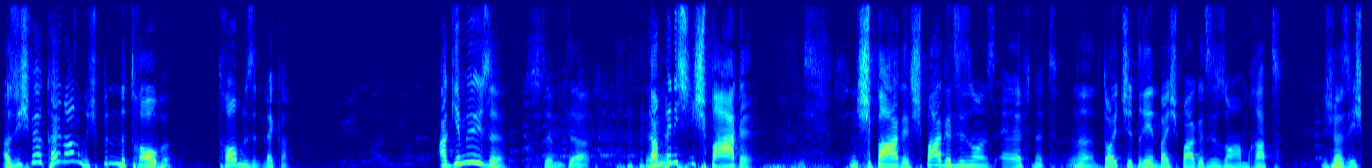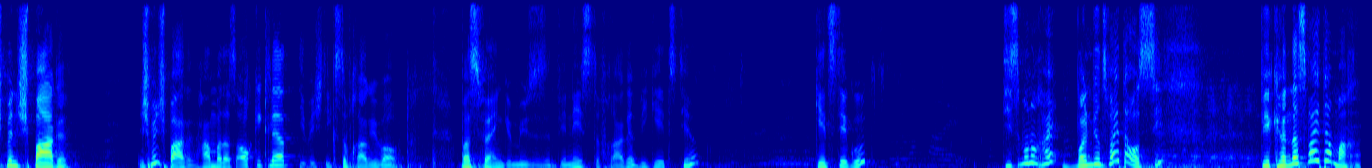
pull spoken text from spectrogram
Also ich wäre, keine Ahnung, ich bin eine Traube. Trauben sind lecker. Ah, Gemüse. Stimmt, ja. Dann bin ich ein Spargel. Ein Spargel. Spargelsaison ist eröffnet. Ne? Deutsche drehen bei Spargelsaison am Rad. Ich weiß, ich bin Spargel. Ich bin Spargel. Haben wir das auch geklärt? Die wichtigste Frage überhaupt. Was für ein Gemüse sind wir? Nächste Frage. Wie geht's dir? Geht's dir gut? Die ist immer noch heiß. Wollen wir uns weiter ausziehen? Wir können das weitermachen.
